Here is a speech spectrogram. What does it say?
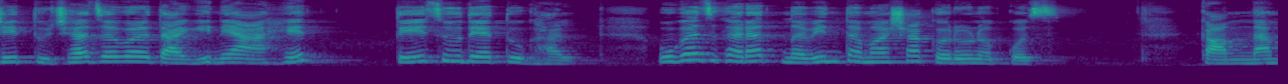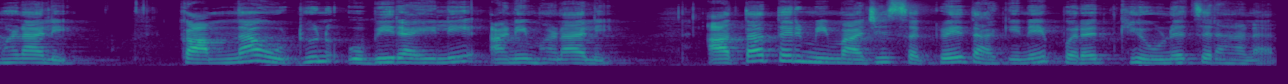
जे तुझ्याजवळ दागिने आहेत तेच उद्या तू घाल. उगाच घरात नवीन तमाशा करू नकोस. कामना म्हणाली. कामना उठून उभी राहिली आणि म्हणाली आता तर मी माझे सगळे दागिने परत घेऊनच राहणार.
